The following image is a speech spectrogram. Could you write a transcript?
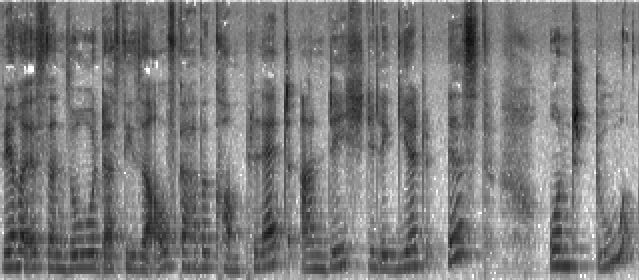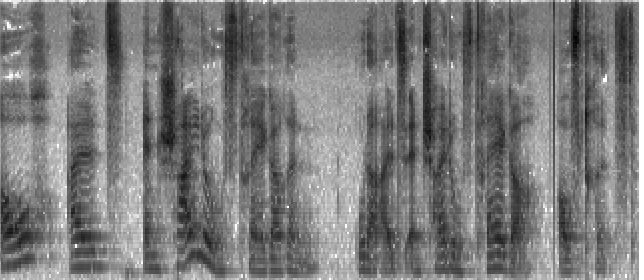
wäre es dann so, dass diese Aufgabe komplett an dich delegiert ist und du auch als Entscheidungsträgerin oder als Entscheidungsträger auftrittst.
